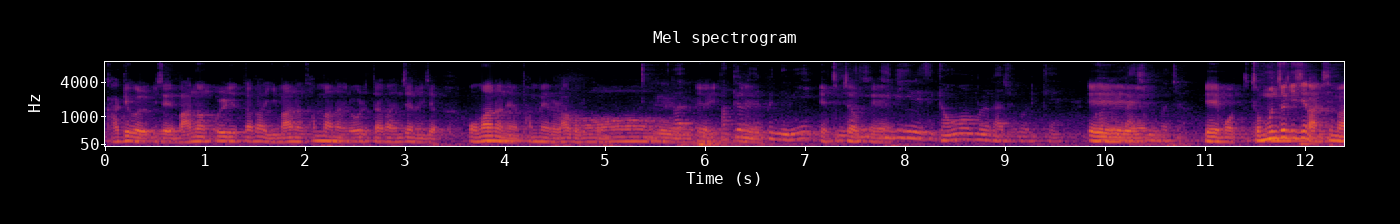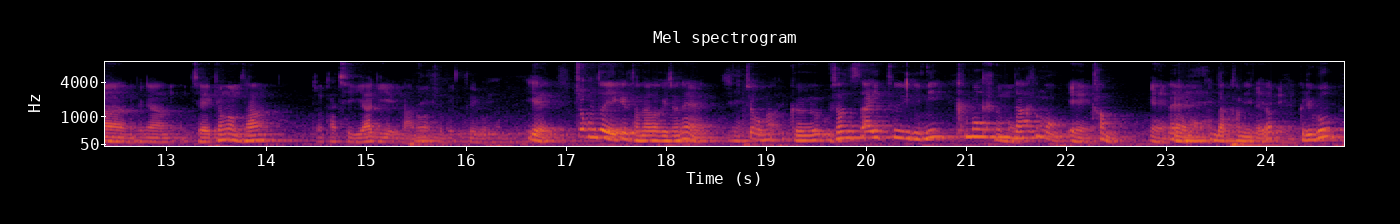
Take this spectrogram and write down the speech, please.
가격을 이제 만 원 올렸다가 2만 원, 3만 원을 올렸다가 현재는 이제 5만 원에 판매를 하고 있고 예. 아, 예, 박현우 예. 대표님이 예, 직접, 이, 예. 이 비즈니스 경험을 가지고 이렇게 예, 예, 하시는 거죠. 예, 뭐 전문적이진 않지만 그냥 제 경험상 좀 같이 이야기 나눠주고 드리고 예, 조금 더 얘기를 더 나가기 전에 네. 조금 하- 그 우선 사이트 이름이 크몽닷 크몽. 예, 컴, 예, 네, 네. 닷컴이고요. 예, 예. 그리고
